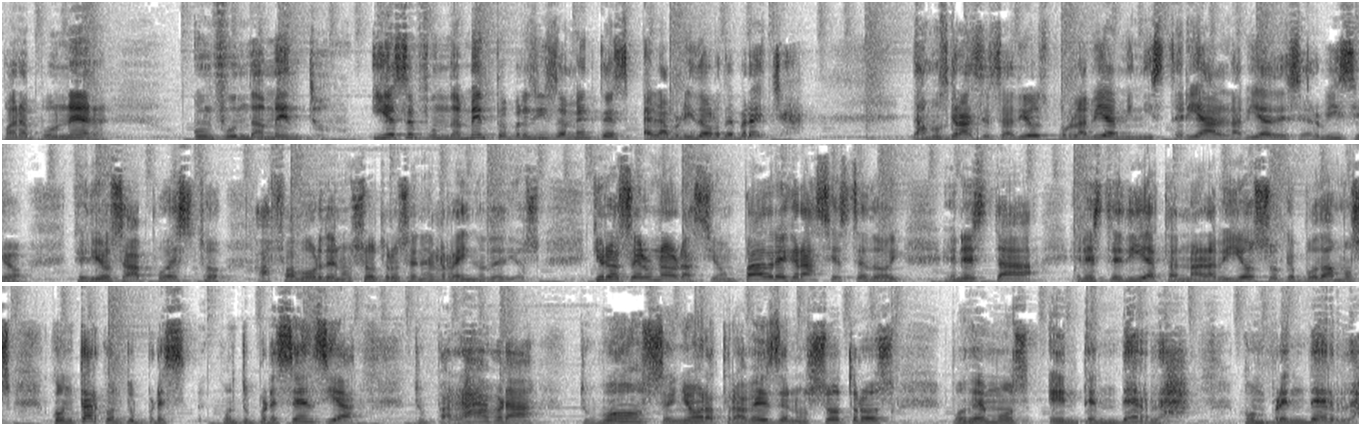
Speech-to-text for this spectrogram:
para poner un fundamento. Y ese fundamento precisamente es el abridor de brecha. Damos gracias a Dios por la vía ministerial, la vía de servicio que Dios ha puesto a favor de nosotros en el reino de Dios. Quiero hacer una oración. Padre, gracias te doy en, esta, en este día tan maravilloso que podamos contar con tu, con tu presencia, tu palabra, tu voz, Señor, a través de nosotros podemos entenderla, comprenderla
